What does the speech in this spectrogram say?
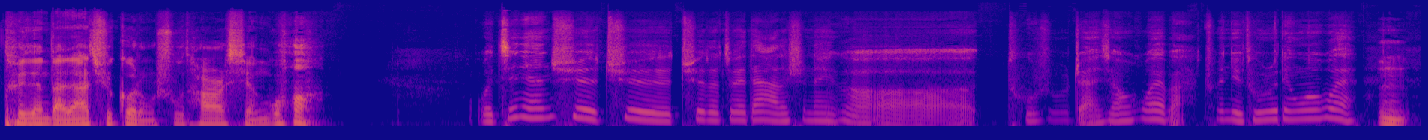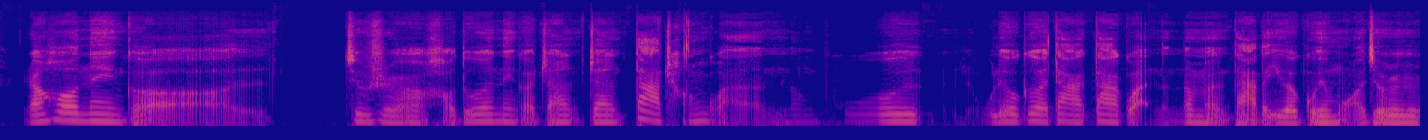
推荐大家去各种书摊儿闲逛。我今年去去去的最大的是那个图书展销会吧，春季图书订货会。嗯，然后那个就是好多那个展展大场馆能铺五六个大大馆的那么大的一个规模，就是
